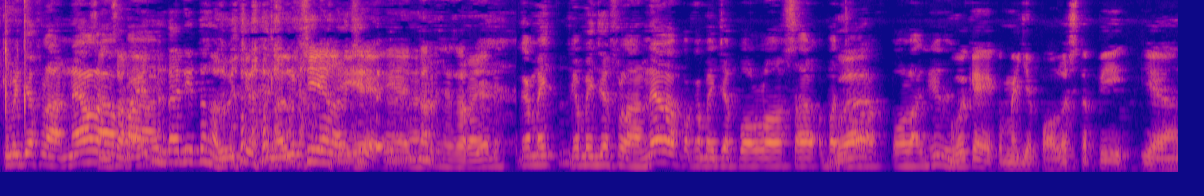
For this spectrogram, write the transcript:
Kemeja flanel Sensor aja apa? tuh tadi tuh nggak lucu. Nggak lucu ya, nggak lucu ya. Iya. Ya, ntar sensor aja deh. Keme- Kemeja flanel apa kemeja polos apa Gua- pola gitu? Gue kayak kemeja polos tapi yang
